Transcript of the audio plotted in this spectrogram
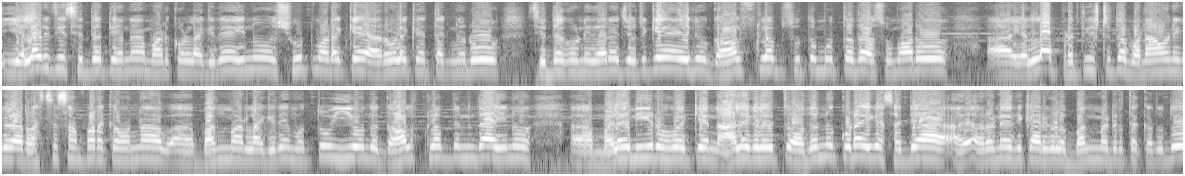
ಎಲ್ಲ ರೀತಿಯ ಸಿದ್ಧತೆಯನ್ನು ಮಾಡಿಕೊಳ್ಳಲಾಗಿದೆ. ಇನ್ನು ಶೂಟ್ ಮಾಡೋಕ್ಕೆ ಅರವಳಿಕೆ ತಜ್ಞರು ಸಿದ್ಧಗೊಂಡಿದ್ದಾರೆ. ಜೊತೆಗೆ ಇನ್ನು ಗಾಲ್ಫ್ ಕ್ಲಬ್ ಸುತ್ತಮುತ್ತದ ಸುಮಾರು ಎಲ್ಲ ಪ್ರತಿಷ್ಠಿತ ಬಡಾವಣೆಗಳ ರಸ್ತೆ ಸಂಪರ್ಕವನ್ನ ಬಂದ್ ಮಾಡಲಾಗಿದೆ. ಮತ್ತು ಈ ಒಂದು ಗಾಲ್ಫ್ ಕ್ಲಬ್ನಿಂದ ಏನು ಮಳೆ ನೀರು ಹೋಗೋಕ್ಕೆ ನಾಲೆಗಳಿತ್ತು. ಅದನ್ನು ಕೂಡ ಈಗ ಸದ್ಯ ಅರಣ್ಯಾಧಿಕಾರಿಗಳು ಬಂದ್ ಮಾಡಿರ್ತಕ್ಕಂಥದ್ದು.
